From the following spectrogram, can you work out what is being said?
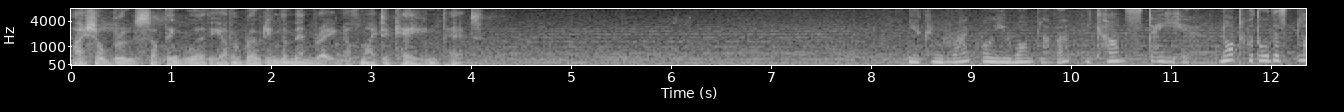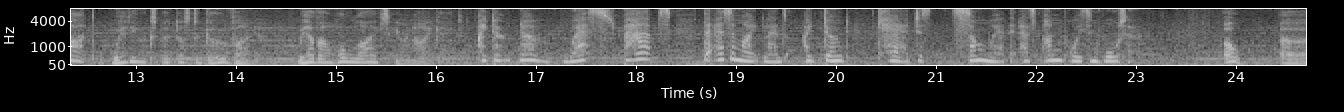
I shall brew something worthy of eroding the membrane of my decaying pet. You can gripe all you want, lover. We can't stay here. Not with all this blood. Where do you expect us to go, Vanja? We have our whole lives here in Highgate. I don't know. West, perhaps? The Ezomite lands. I don't care. Just somewhere that has unpoisoned water. Oh, uh,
